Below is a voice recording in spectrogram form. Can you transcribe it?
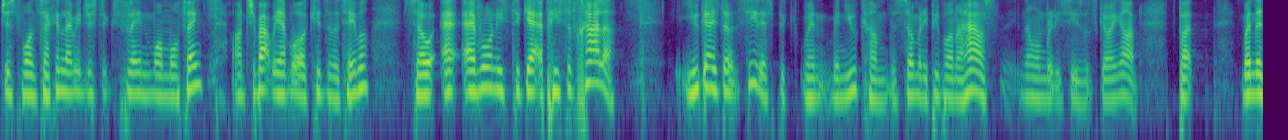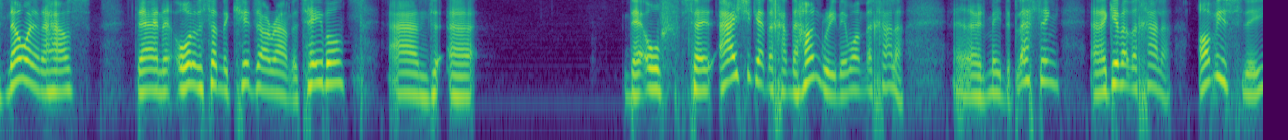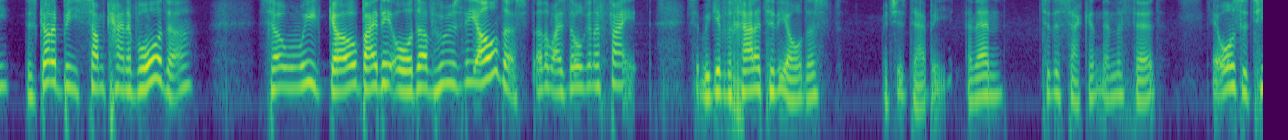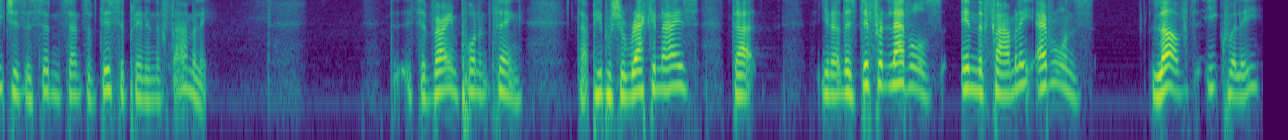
Just one second. Let me just explain one more thing. On Shabbat, we have all our kids on the table. So everyone needs to get a piece of challah. You guys don't see this when, when you come. There's so many people in a house, no one really sees what's going on. But when there's no one in the house, then all of a sudden the kids are around the table and uh, they all say, I should get the challah. They're hungry, they want the challah. And I made the blessing and I give out the challah. Obviously, there's got to be some kind of order. So we go by the order of who's the oldest. Otherwise, they're all going to fight. So we give the challah to the oldest, which is Debbie, and then to the second, then the third. It also teaches a certain sense of discipline in the family. It's a very important thing that people should recognize that you know there's different levels in the family. Everyone's loved equally,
